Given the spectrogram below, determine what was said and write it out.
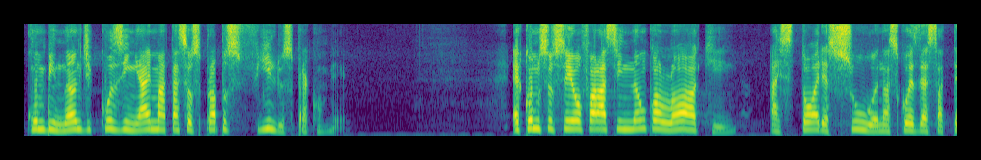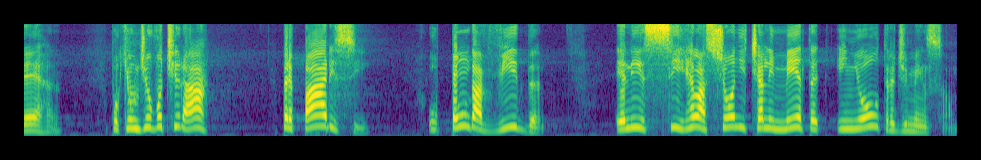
combinando de cozinhar e matar seus próprios filhos para comer. É como se o Senhor falasse: não coloque a história sua nas coisas dessa terra, porque um dia eu vou tirar. Prepare-se. O pão da vida, ele se relaciona e te alimenta em outra dimensão.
